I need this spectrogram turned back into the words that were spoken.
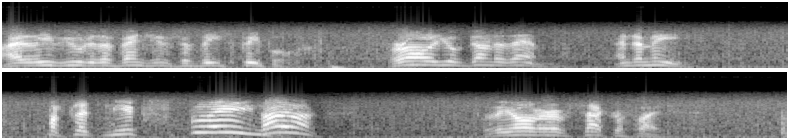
I leave you to the vengeance of these people for all you've done to them and to me. But let me explain. Silence! To the altar of sacrifice. Oh.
